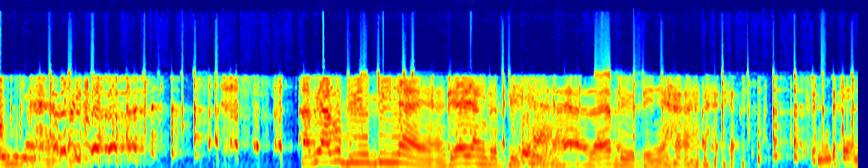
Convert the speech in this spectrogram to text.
Punya. Tapi aku beauty-nya ya, dia yang the beast. Iya. Saya, saya beauty-nya. Mungkin.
